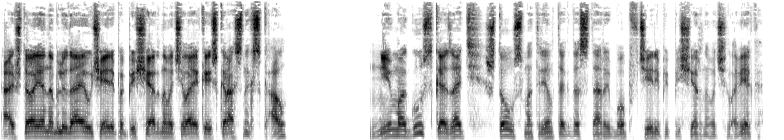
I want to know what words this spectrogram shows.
А что я наблюдаю у черепа пещерного человека из красных скал? Не могу сказать, что усмотрел тогда старый Боб в черепе пещерного человека.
